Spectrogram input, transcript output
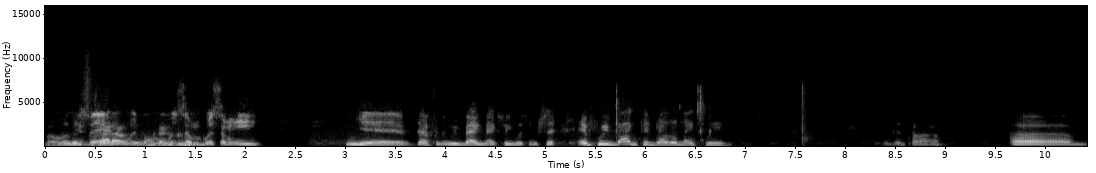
But Well, we'll be back with, with some with some heat. Yeah, definitely. We back next week with some shit. If we back together next week, it's a good time. Um,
